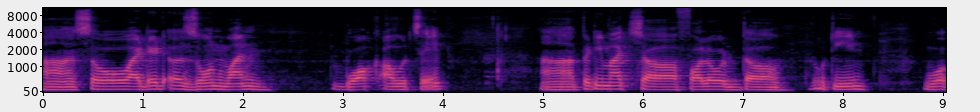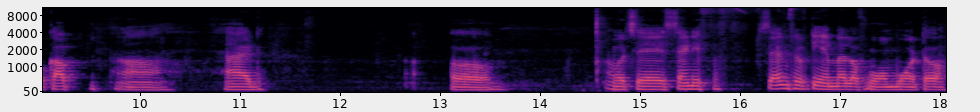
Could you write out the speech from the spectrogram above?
Uh, so I did a zone 1 walk I would say. Uh, pretty much uh, followed the routine. Woke up uh, had I would say 750 ml of warm water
